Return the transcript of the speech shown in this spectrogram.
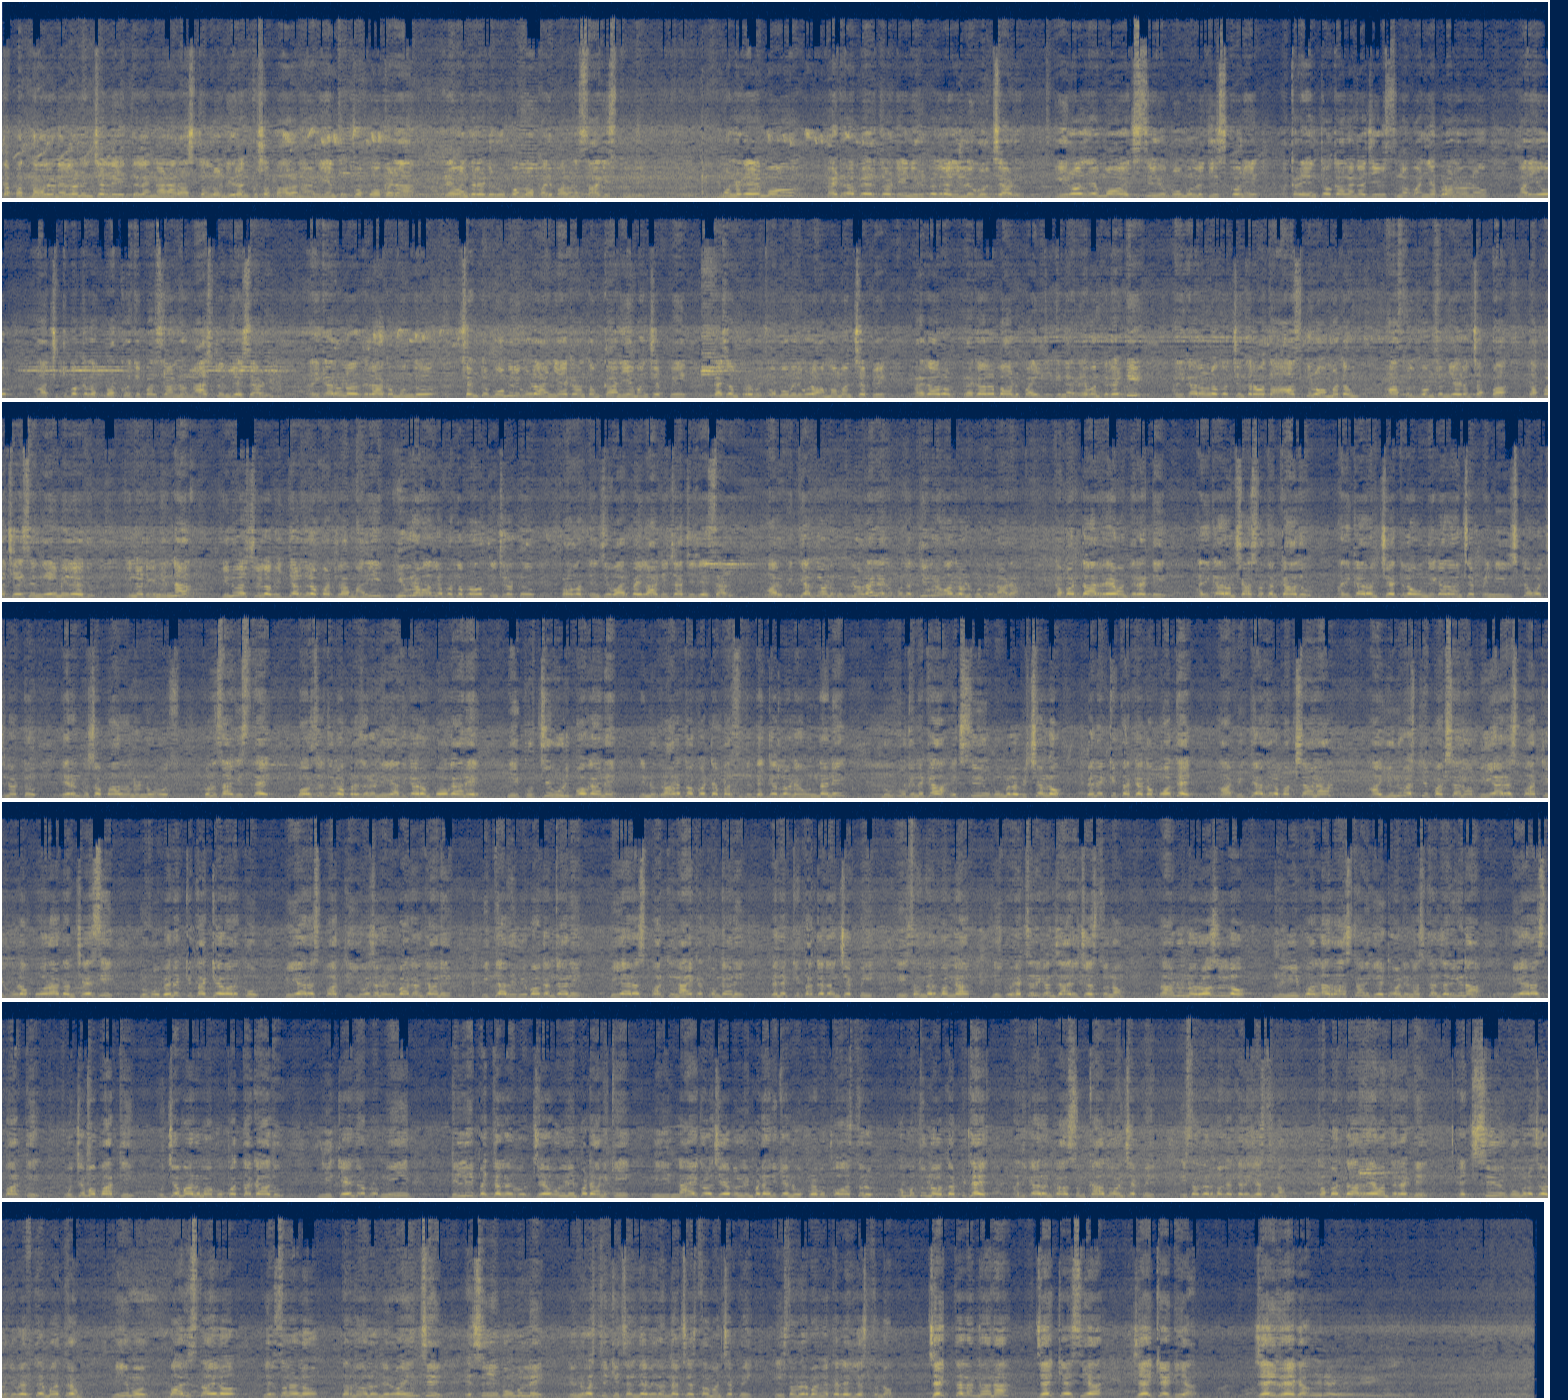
గత పద్నాలుగు నెలల నుంచి వెళ్ళి తెలంగాణ రాష్ట్రంలో నిరంకుశ పాలన నియంతృత్వ పోకడ రేవంత్ రెడ్డి రూపంలో పరిపాలన సాగిస్తుంది. మొన్నడేమో హైడ్రా పేరుతోటి నిరుపేదల ఇల్లు కూల్చాడు. ఈ రోజేమో హెచ్సియు భూములను తీసుకొని అక్కడ ఎంతో కాలంగా జీవిస్తున్న వన్యప్రాణులను మరియు ఆ చుట్టుపక్కల ప్రకృతి పరిసరాలను నాశనం చేశాడు. అధికారంలోకి రాకముందు సెంటు భూమిని కూడా అన్యాయక్రాంతం కానీయమని చెప్పి గజం ప్రభుత్వ భూమిని కూడా అమ్మమని చెప్పి ప్రగల్భాలు పైకిన రేవంత్ రెడ్డి అధికారంలోకి వచ్చిన తర్వాత ఆస్తులు అమ్మటం ఆస్తులు ధ్వంసం చేయడం తప్ప తప్ప చేసింది ఏమీ లేదు. నిన్నటికి నిన్న యూనివర్సిటీలో విద్యార్థుల పట్ల మరీ తీవ్రవాదుల పట్ల ప్రవర్తించినట్టు ప్రవర్తించి వారిపై లాఠీచార్జీ చేశాడు. వారు విద్యార్థులు అనుకుంటున్నాడా లేకపోతే తీవ్రవాదులు అనుకుంటున్నాడా? కబడ్దార్ రేవంత్ రెడ్డి అధికారం శాశ్వతం కాదు. అధికారం చేతిలో ఉంది కదా అని చెప్పి నీ ఇష్టం వచ్చినట్టు నిరంకుశ పాలన నువ్వు కొనసాగిస్తే భవిష్యత్తులో ప్రజలు నీ అధికారం పోగానే నీ కుర్చీ ఊడిపోగానే నిన్ను రాళ్ళతో కొట్టే పరిస్థితి దగ్గరలోనే ఉందని నువ్వు గనక హెచ్సియు భూముల విషయంలో వెనక్కి తగ్గకపోతే ఆ విద్యార్థుల పక్షాన ఆ యూనివర్సిటీ పక్షాన బీఆర్ఎస్ పార్టీ కూడా పోరాటం చేసి నువ్వు వెనక్కి తగ్గే వరకు బీఆర్ఎస్ పార్టీ యువజన విభాగం కానీ విద్యార్థి విభాగం కానీ బీఆర్ఎస్ పార్టీ నాయకత్వం కానీ వెనక్కి తగ్గదని చెప్పి ఈ సందర్భంగా నీకు హెచ్చరికను జారీ చేస్తున్నాం. రానున్న రోజుల్లో నీ వల్ల రాష్ట్రానికి ఎటువంటి నష్టం జరిగినా బీఆర్ఎస్ పార్టీ ఉద్యమ పార్టీ ఉద్యమాలు మాకు కొత్త కాదు. నీ కేంద్ర నీ ఢిల్లీ పెద్దల జేబులు నింపడానికి నీ నాయకుల జేబులు నింపడానికే నువ్వు ప్రభుత్వ ఆస్తులు అమ్ముతున్నావు తప్పితే అధికారం కోసం కాదు అని చెప్పి ఈ సందర్భంగా తెలియజేస్తున్నాం. ఖబర్దార్ రేవంత్ రెడ్డి హెచ్సియు భూముల జోలికి వెళ్తే మాత్రం మేము భారీ స్థాయిలో నిరసనలు ధర్నాలు నిర్వహించి హెచ్సియు భూముల్ని యూనివర్సిటీకి చెందే విధంగా చేస్తామని చెప్పి ఈ సందర్భంగా తెలియజేస్తున్నాం. జై తెలంగాణ జై కేసీఆర్ జై కేటీఆర్. జై రేగా.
